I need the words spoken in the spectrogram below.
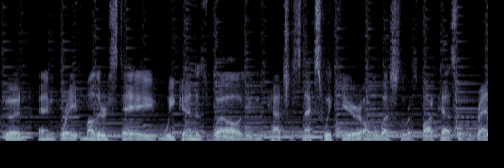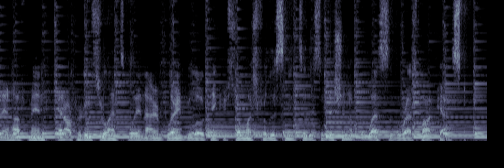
good and great Mother's Day weekend as well. You can catch us next week here on the West of the Rest podcast with Brandon Huffman and our producer Lance William and I am Blair Angulo. Thank you so much for listening to this edition of the West of the Rest podcast.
